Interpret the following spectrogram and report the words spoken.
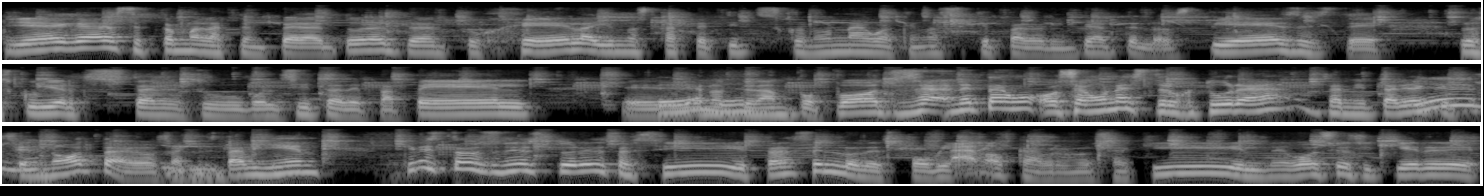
Llegas, te toman la temperatura, te dan tu gel, hay unos tapetitos con un agua que no sé qué para limpiarte los pies, este, los cubiertos están en su bolsita de papel, eh, bien, ya no bien. te dan popot, o sea, neta, o sea, una estructura sanitaria bien, que se nota, o sea, que está bien. Aquí en Estados Unidos tú eres así, estás en lo despoblado, cabrón. O sea, aquí el negocio si quiere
